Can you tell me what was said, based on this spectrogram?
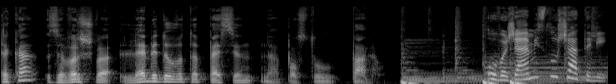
Така завършва лебедовата песен на апостол Павел. Уважаеми слушатели,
